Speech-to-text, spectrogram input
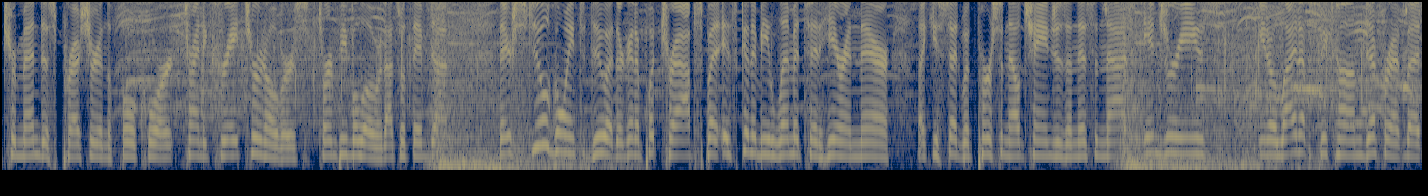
tremendous pressure in the full court, trying to create turnovers, turn people over. That's what they've done. They're still going to do it. They're going to put traps, but it's going to be limited here and there. Like you said, with personnel changes and this and that, injuries, you know, lineups become different, but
